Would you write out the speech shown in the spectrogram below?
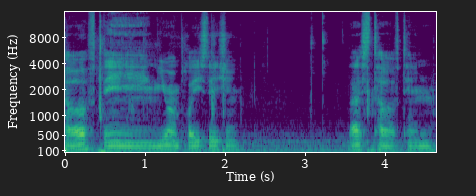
Tough? Dang. you're on PlayStation? That's tough, Tanner.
